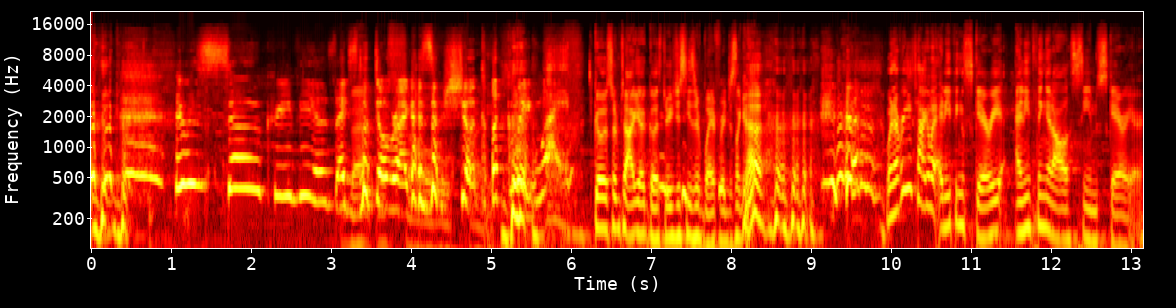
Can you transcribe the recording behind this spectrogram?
it was so creepy. I, was, I just That looked over. I got is so shook. Like, wait, what? Goes from talking about ghost stories, just sees her boyfriend, just like. Ah. Whenever you talk about anything scary, anything at all seems scarier.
